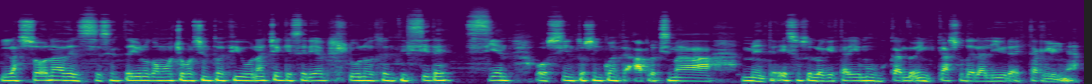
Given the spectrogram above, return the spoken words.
la zona del 61,8% de Fibonacci, que sería el 1.37.100 o 150 aproximadamente. Eso es lo que estaríamos buscando en caso de la libra esterlina.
